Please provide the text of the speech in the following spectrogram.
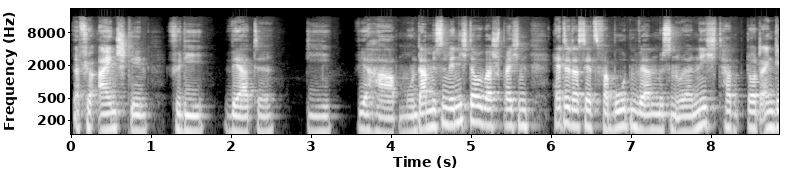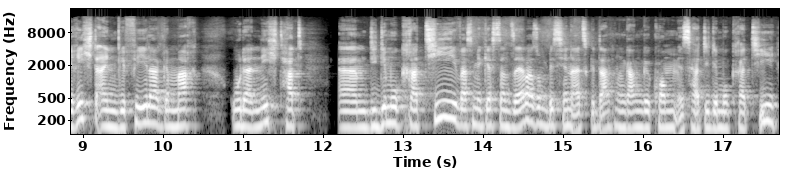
dafür einstehen für die Werte, die wir haben. Und da müssen wir nicht darüber sprechen, hätte das jetzt verboten werden müssen oder nicht, hat dort ein Gericht einen Fehler gemacht oder nicht, hat ähm, die Demokratie, was mir gestern selber so ein bisschen als Gedankengang gekommen ist, hat die Demokratie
